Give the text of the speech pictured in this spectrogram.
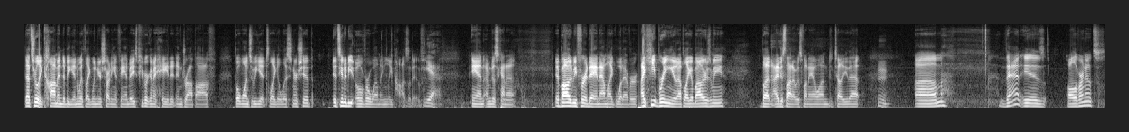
That's really common to begin with. Like when you're starting a fan base, people are going to hate it and drop off. But once we get to like a listenership, it's going to be overwhelmingly positive Yeah. and I'm just kind of it bothered me for a day and now I'm like whatever. I keep bringing it up like it bothers me, but I just thought it was funny. I wanted to tell you that. Um that is all of our notes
